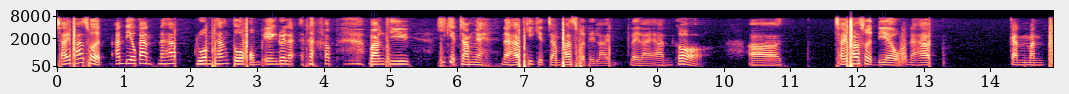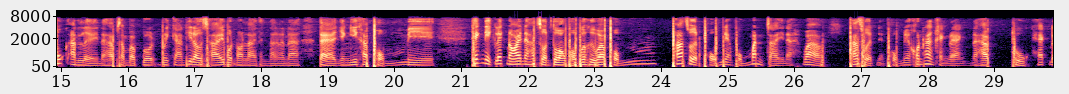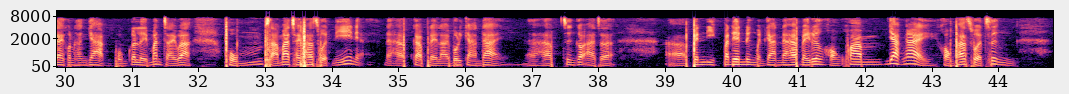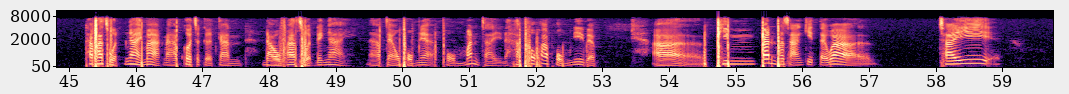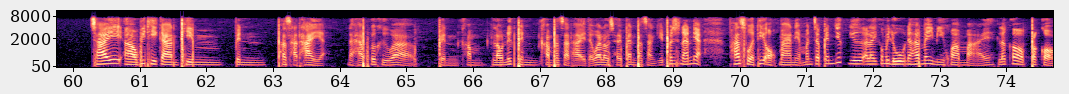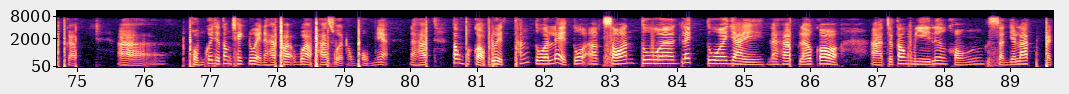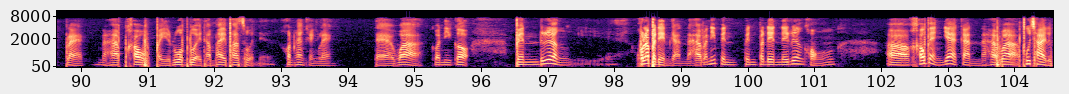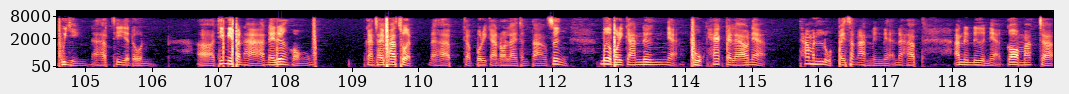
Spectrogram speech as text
ใช้ password อันเดียวกันนะครับ รวมทั้งตัวผมเองด้วยแหละนะครับ บางทีขี้เกียจจำไงนะครับขี้เกียจจำ password หลาย ๆ หลาย ๆ อันก็ใช้ password เดียวนะครับ กันมันทุกอันเลยนะครับสำหรับบริการที่เราใช้บนออนไลน์ต่างๆนานาแต่อย่างนี้ครับผมมีเทคนิคเล็กน้อยนะครับ ส่วนตัวของผมก็คือว่าผมpassword ผมเนี่ยผมมั่นใจนะว่า password เนี่ยผมเนี่ยค่อนข้างแข็งแรงนะครับ ถูกแฮ็กได้ค่อนข้างยาก ผมก็เลยมั่นใจว่า ผมสามารถใช้ password นี้เนี่ยนะครับกับหลาย ๆ บริการได้นะครับ ซึ่งก็อาจจะ เป็นอีกประเด็นหนึ่งเหมือนกันนะครับ ในเรื่องของความยากง่ายของ password ซึ่งถ้า password ง่ายมากนะครับ ก็จะเกิดการเดา password ได้ง่ายนะครับ แต่ของผมเนี่ยผมมั่นใจนะครับ เพราะว่าผมนี่แบบพิมพ์แป้นภาษาอังกฤษแต่ว่าใช้ใช้วิธีการพิมพ์เป็นภาษาไทยอะนะครับ ก็คือว่า เป็นคำเรานึกเป็นคำภาษาไทย แต่ว่าเราใช้แป้นภาษาอังกฤษ เพราะฉะนั้นเนี่ย password ที่ออกมาเนี่ยมันจะเป็นยึกยืออะไรก็ไม่รู้นะครับ ไม่มีความหมายแล้วก็ประกอบกับผมก็จะต้องเช็คด้วยนะครับว่า password ของผมเนี่ยนะครับต้องประกอบด้วยทั้งตัวเลขตัวอักษรตัวเล็กตัวใหญ่นะครับ แล้วก็อาจจะต้องมีเรื่องของสัญลักษณ์แปลกๆนะครับ เข้าไปร่วมด้วยทำให้ password เนี่ยค่อนข้างแข็งแรง แต่ว่าก็นี่ก็เป็นเรื่องคนละประเด็นกันนะครับ อันนี้เป็นเป็นประเด็นในเรื่องของเอเขาแบ่งแยกกันนะครับว่าผู้ชายหรือผู้หญิงนะครับที่จะโดนที่มีปัญหาในเรื่องของการใช้ password นะครับกับบริการออนไลน์ต่างๆ ซึ่งเมื่อบริการหนึ่งเนี่ยถูกแฮกไปแล้วเนี่ยถ้ามันหลุดไปสักอันหนึ่งเนี่ยนะครับ อันอื่นๆเนี่ยก็มักจะ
